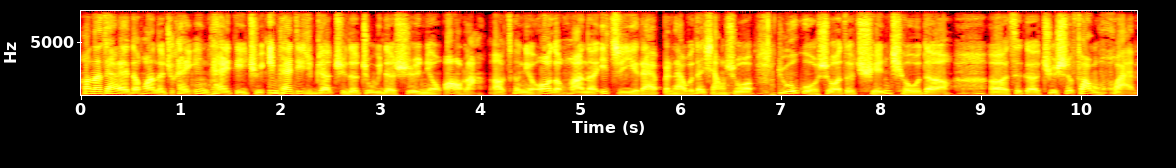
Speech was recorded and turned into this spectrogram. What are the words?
好，那再来的话呢，就看印太地区。印太地区比较值得注意的是纽澳啦啊。这个纽澳的话呢，一直以来本来我在想说，如果说这全球的呃这个局势放缓，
